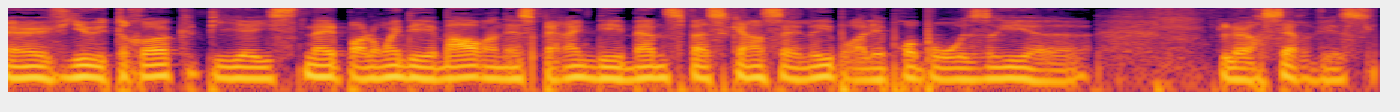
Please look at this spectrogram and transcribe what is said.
un vieux troc puis euh, ils se tenaient pas loin des bars en espérant que des bands se fassent canceller pour aller proposer euh, leur service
